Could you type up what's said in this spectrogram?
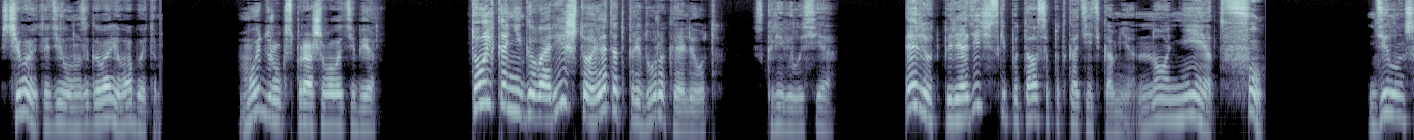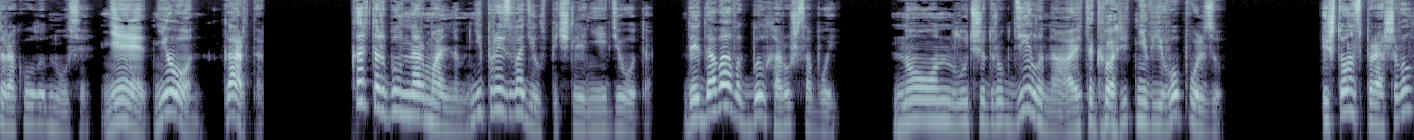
«С чего это Дилан заговорил об этом?» «Мой друг спрашивал о тебе». «Только не говори, что этот придурок Эллиот», — скривилась я. Эллиот периодически пытался подкатить ко мне, но нет, фу! Дилан широко улыбнулся. «Нет, не он, Картер. Картер был нормальным, не производил впечатления идиота, да и добавок был хорош собой. Но он лучший друг Дилана, а это говорит не в его пользу. И что он спрашивал?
